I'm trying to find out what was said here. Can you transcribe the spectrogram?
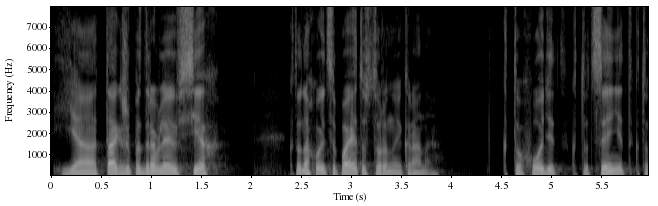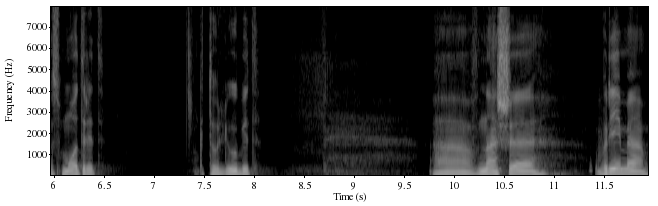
Я также поздравляю всех, кто находится по эту сторону экрана, кто ходит, кто ценит, кто смотрит, кто любит. А в наше время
